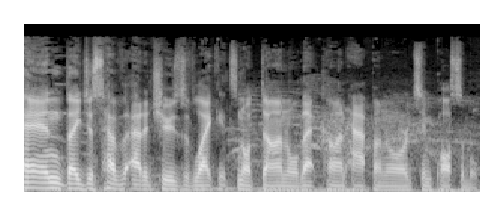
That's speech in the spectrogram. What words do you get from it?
and they just have attitudes of like it's not done or that can't happen or it's impossible.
